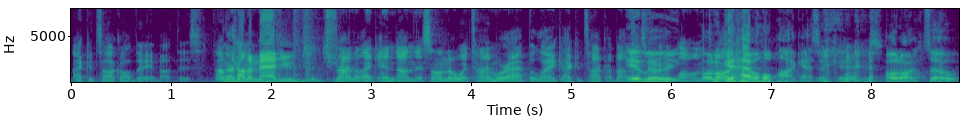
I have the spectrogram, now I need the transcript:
I could talk all day about this. I'm kind of mad you j- trying to like end on this. I don't know what time we're at, but like I could talk about It this for literally. a long. Hold we on. could have a whole podcast. Okay, Hold on. So,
